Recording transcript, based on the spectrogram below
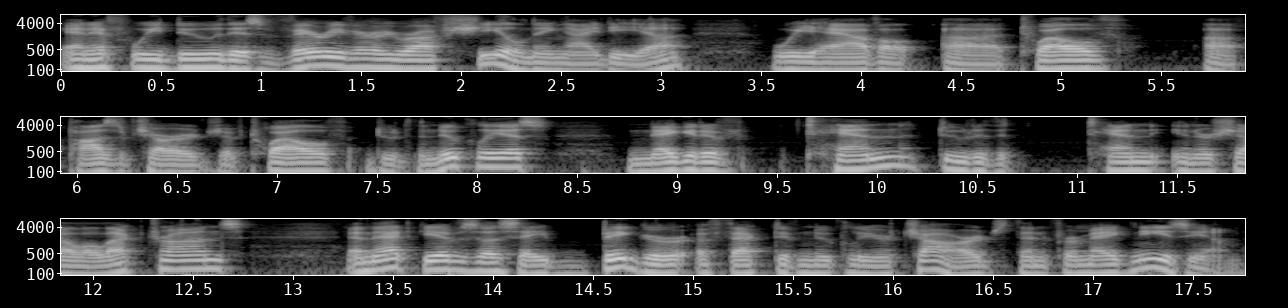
And if we do this very, very rough shielding idea, we have a, a 12 uh, positive charge of 12 due to the nucleus, negative 10 due to the 10 inner shell electrons, and that gives us a bigger effective nuclear charge than for magnesium.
